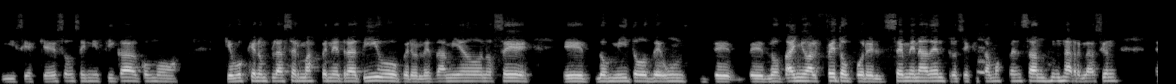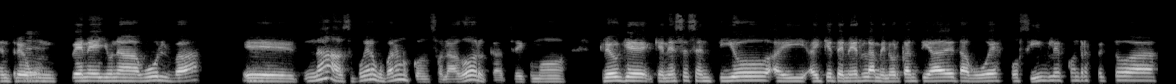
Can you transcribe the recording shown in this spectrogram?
y, si es que eso significa como que busquen un placer más penetrativo, pero les da miedo, no sé, eh, los mitos de, un, de, los daños al feto por el semen adentro, si es que estamos pensando en una relación entre un pene y una vulva, eh, nada, se pueden ocupar en un consolador, ¿cachai? Como creo que, que en ese sentido hay, hay, que tener la menor cantidad de tabúes posibles con respecto a,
